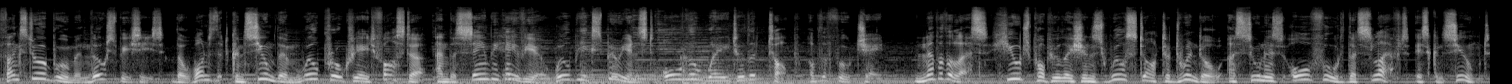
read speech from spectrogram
Thanks to a boom in those species, the ones that consume them will procreate faster, and the same behavior will be experienced all the way to the top of the food chain. Nevertheless, huge populations will start to dwindle as soon as all food that's left is consumed.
